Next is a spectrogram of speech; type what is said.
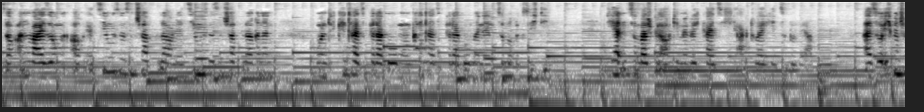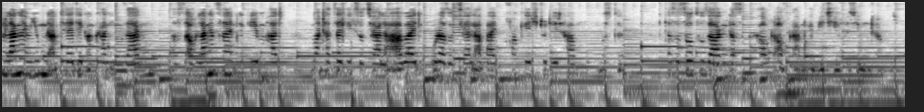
gibt es auch Anweisungen, auch Erziehungswissenschaftler und Erziehungswissenschaftlerinnen und Kindheitspädagogen und Kindheitspädagoginnen zu berücksichtigen. Die hätten zum Beispiel auch die Möglichkeit, sich aktuell hier zu bewerben. Also ich bin schon lange im Jugendamt tätig und kann Ihnen sagen, dass es auch lange Zeiten gegeben hat, wo man tatsächlich soziale Arbeit oder Sozialarbeit konkret studiert haben musste. Das ist sozusagen das Hauptaufgabengebiet hier fürs Jugendamt.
